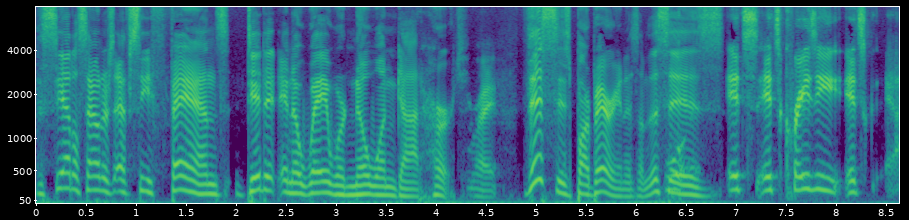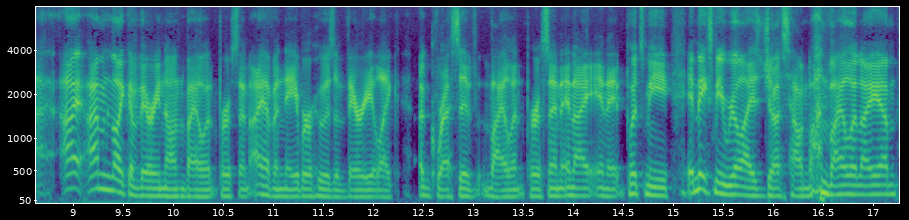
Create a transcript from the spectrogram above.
the Seattle Sounders FC fans did it in a way where no one got hurt. Right. This is barbarianism. This well, is it's it's crazy. It's I I'm like a very nonviolent person. I have a neighbor who is a very like aggressive, violent person, and I and it puts me it makes me realize just how nonviolent I am.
